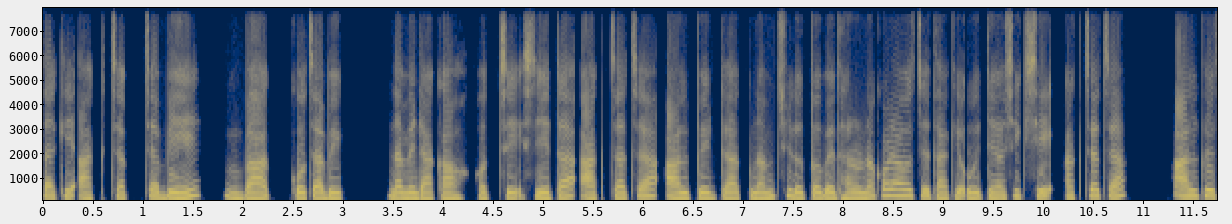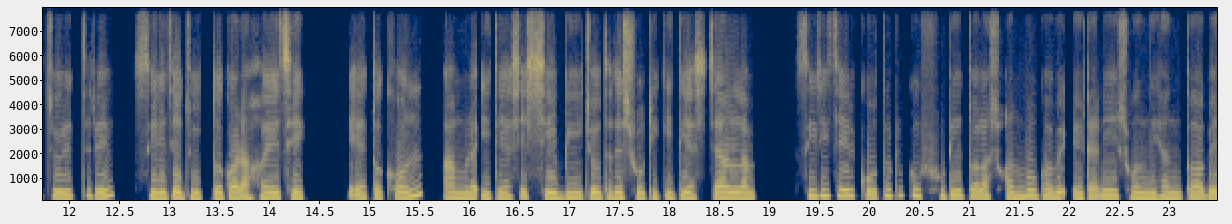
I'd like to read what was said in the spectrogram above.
তাকে আকচাকচাবে বা কোচাবে নামে ডাকা হচ্ছে। সেটা আকচাচা আলপের ডাক নাম ছিল। তবে ধারণা করা হচ্ছে তাকে ঐতিহাসিক সেই আকচাচা আলপের চরিত্রে সিরিজে যুক্ত করা হয়েছে। এতক্ষণ আমরা ইতিহাসের সেই বীর যোদ্ধাদের সঠিক ইতিহাস জানলাম। সিরিজের কতটুকু ফুটিয়ে তোলা সম্ভব হবে এটা নিয়ে সন্দিহান, তবে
